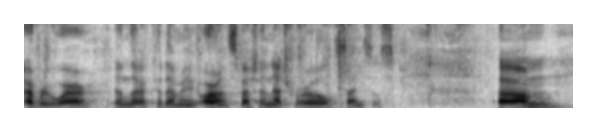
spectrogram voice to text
everywhere in the academy, or especially in natural sciences. Um,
